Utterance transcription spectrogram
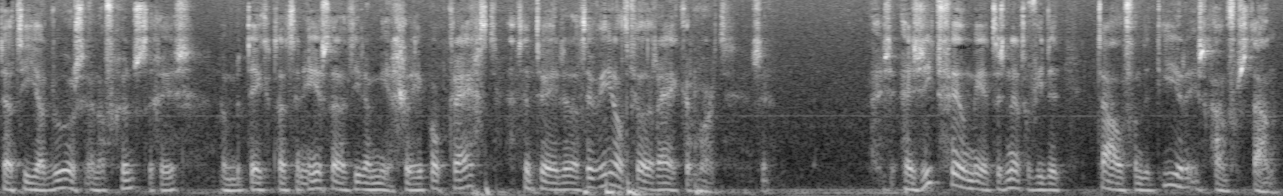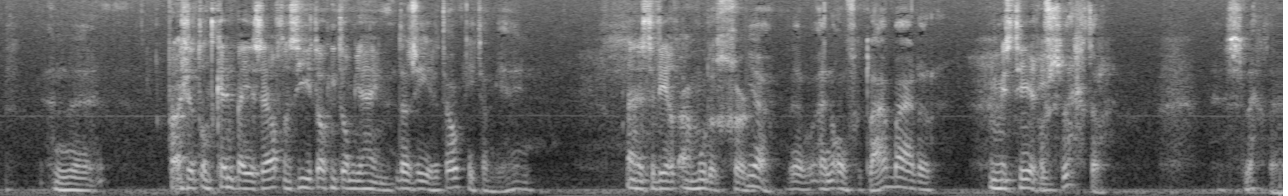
dat hij jaloers en afgunstig is... dan betekent dat ten eerste dat hij er meer greep op krijgt... en ten tweede dat de wereld veel rijker wordt. Hij, hij ziet veel meer. Het is net of hij de taal van de dieren is gaan verstaan. En, uh, maar als je het ontkent bij jezelf, dan zie je het ook niet om je heen. Dan zie je het ook niet om je heen. Dan is de wereld armoediger. Ja, en onverklaarbaarder. Een mysterie. Of slechter. Slechter.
